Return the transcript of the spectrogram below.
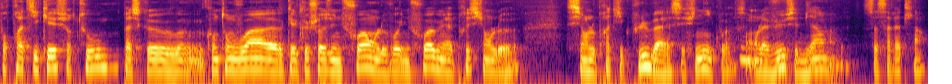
pour pratiquer surtout, parce que euh, quand on voit quelque chose une fois, on le voit une fois, mais après si on le, si on le pratique plus, bah, c'est fini quoi. On Mhm. l'a vu, c'est bien, ça s'arrête là.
